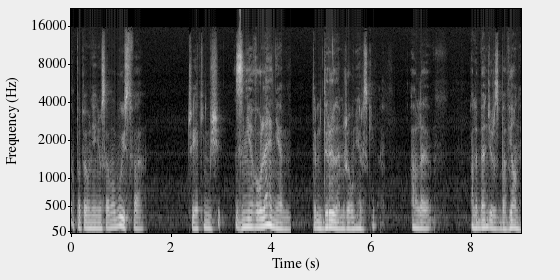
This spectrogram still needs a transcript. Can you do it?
o popełnieniu samobójstwa, czy jakimś zniewoleniem tym drylem żołnierskim, ale, ale będziesz zbawiony.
